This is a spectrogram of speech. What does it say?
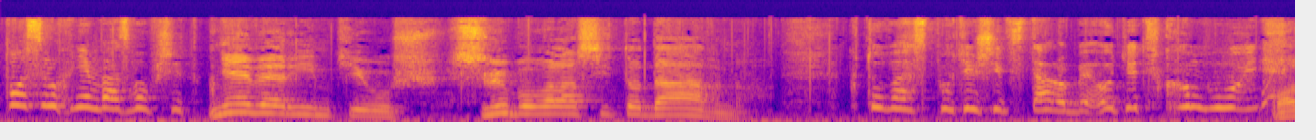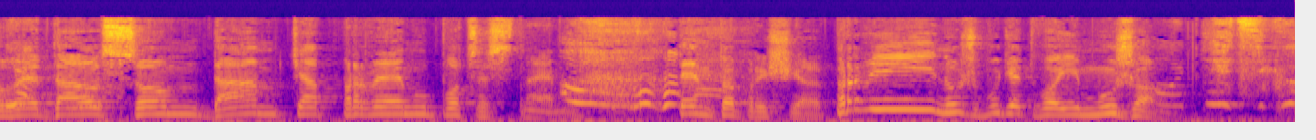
posluchnem vás vo všetkom. Neverím ti už, sľubovala si to dávno. Kto vás poteší v starobe, otecko môj? Povedal som, dám ťa prvému pocestnému. Tento prišiel prvý, nuž bude tvojim mužom. Otecko,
